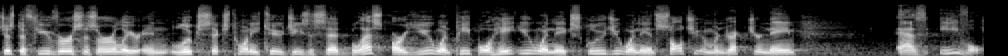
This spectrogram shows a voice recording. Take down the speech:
Just a few verses earlier in Luke 6:22, Jesus said, "Blessed are you when people hate you, when they exclude you, when they insult you and reject your name as evil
